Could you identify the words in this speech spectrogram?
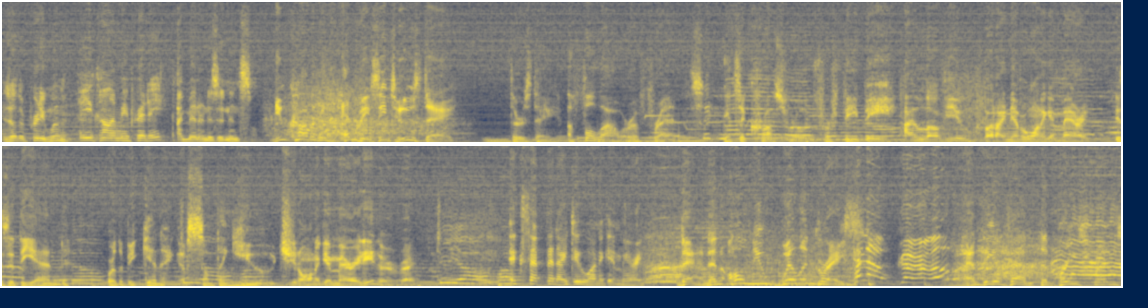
is other pretty women. Are you calling me pretty? I meant it as an insult. New comedy, NBC Tuesday. Thursday, a full hour of Friends. It's a crossroad for Phoebe. I love you, but I never want to get married. Is it the end or the beginning of something huge? You don't want to get married either, right? Do you? Except that I do want to get married. Then an all-new Will and Grace. Hello, girl! And the event that brings friends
